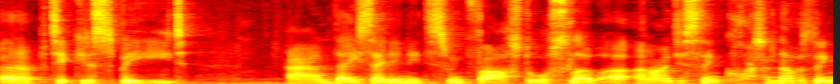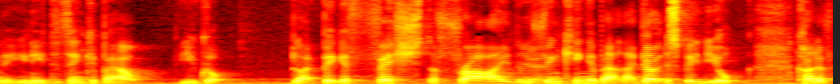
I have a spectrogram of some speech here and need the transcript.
a particular speed and they say they need to swing fast or slower. And I just think, "Oh, that's another thing that you need to think about. You've got like bigger fish to fry than Yeah. thinking about that. Go at the speed that you're kind of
